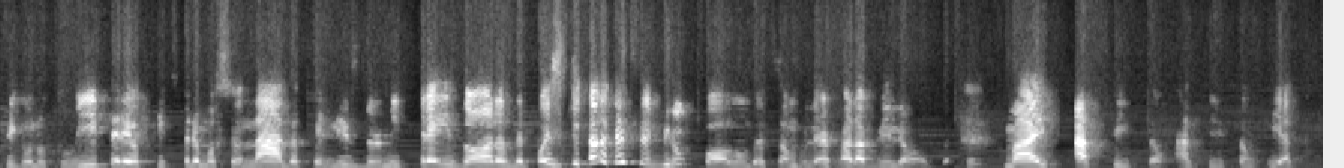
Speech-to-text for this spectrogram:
seguiu no Twitter. Eu fiquei super emocionada, feliz, dormi três horas depois que eu recebi o follow dessa mulher maravilhosa. Mas assistam, assistam e assistam.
